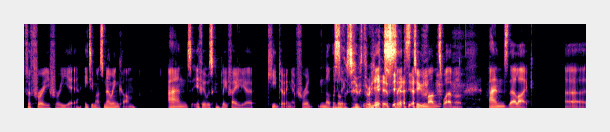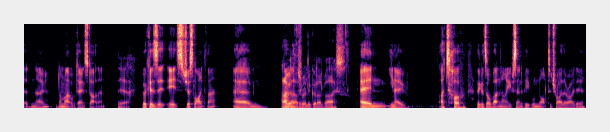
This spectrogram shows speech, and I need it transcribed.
for free for a year, 18 months, no income? And if it was a complete failure, keep doing it for another, Another six, two, three years. Six, yeah. two months, whatever. And they're like, uh, no. And I'm like, well, don't start then. Yeah. Because it, it's just like that. Um, I mean, that's think- really good advice. and you know, I told I think it's all about ninety percent of people not to try their idea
